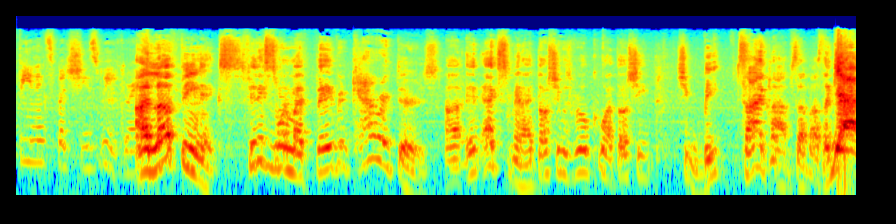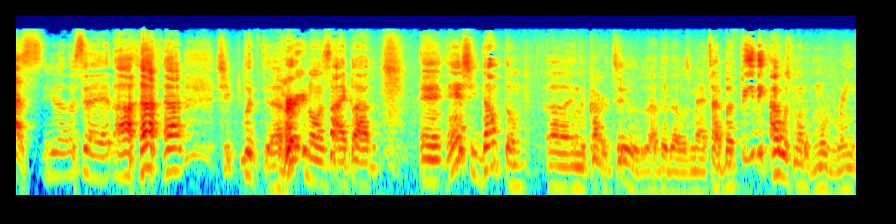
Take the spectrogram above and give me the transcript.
Phoenix, but she's weak, right? I love Phoenix. Phoenix is one of my favorite characters uh, in X Men. I thought she was real cool. I thought she she beat Cyclops up. I was like, yes, you know what I'm saying. Uh, she put uh, hurting on Cyclops, and, and she dumped him uh, in the cartoon. I thought that was mad tight. But Phoenix, I was one of Wolverine.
